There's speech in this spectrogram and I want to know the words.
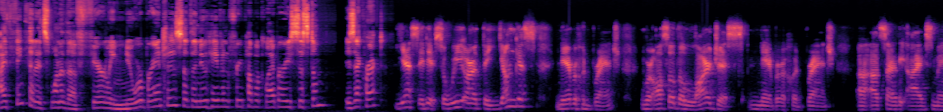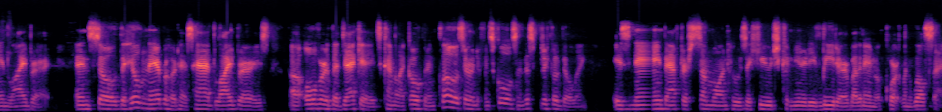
I think that it's one of the fairly newer branches of the New Haven Free Public Library system. Is that correct? Yes, it is. So we are the youngest neighborhood branch. We're also the largest neighborhood branch uh, outside of the Ives main library. And so the Hill neighborhood has had libraries uh, over the decades, kind of like open and close, or in different schools. And this particular building is named after someone who's a huge community leader by the name of Courtland Wilson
